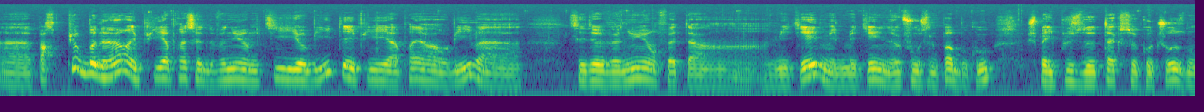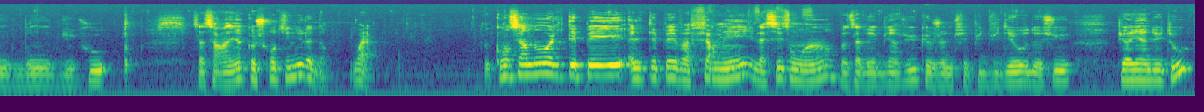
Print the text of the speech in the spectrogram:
Euh, Par pur bonheur, et puis après c'est devenu un petit hobby, et puis après un hobby, bah, c'est devenu en fait un, métier, mais le métier ne fonctionne pas beaucoup. Je paye plus de taxes qu'autre chose, donc bon, du coup, ça sert à rien que je continue là-dedans. Voilà. Concernant LTP, LTP va fermer la saison 1. Vous avez bien vu que je ne fais plus de vidéos dessus, plus rien du tout.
